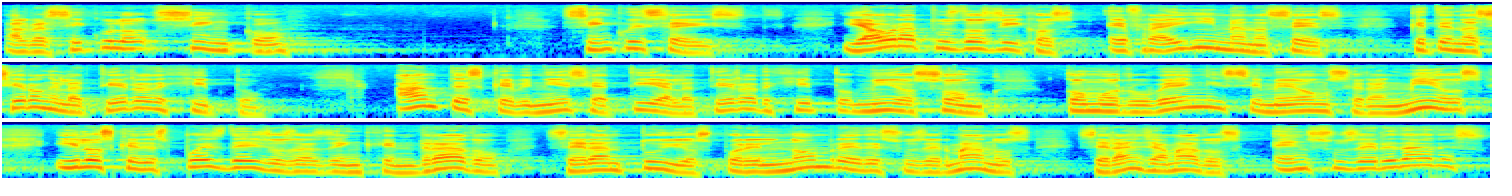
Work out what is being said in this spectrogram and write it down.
al versículo 5, 5 y 6. Y ahora tus dos hijos, Efraín y Manasés, que te nacieron en la tierra de Egipto, antes que viniese a ti a la tierra de Egipto, míos son, como Rubén y Simeón serán míos, y los que después de ellos has engendrado serán tuyos, por el nombre de sus hermanos serán llamados en sus heredades.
